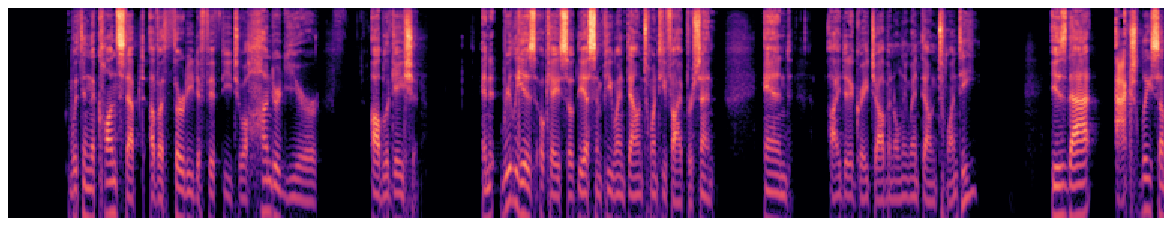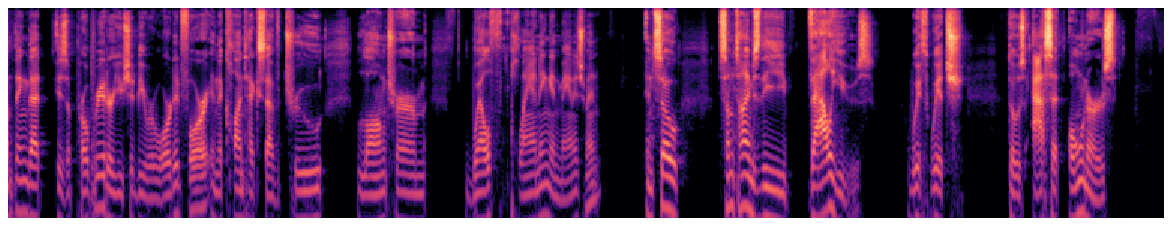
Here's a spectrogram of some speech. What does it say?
within the concept of a 30 to 50 to 100 year obligation? And it really is okay, so the S&P went down 25% and I did a great job and only went down 20. Is that actually something that is appropriate or you should be rewarded for in the context of true long-term wealth planning and management? And so sometimes the values with which those asset owners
